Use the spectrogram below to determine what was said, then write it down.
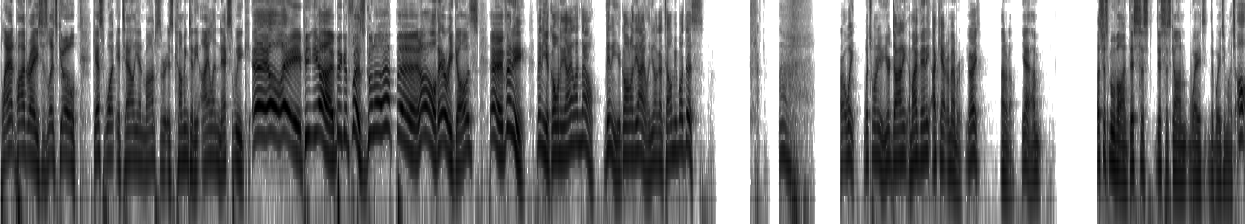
Plaid Padre says, let's go. Guess what? Italian Mobster is coming to the island next week. Hey, oh, hey, PEI, Big and Fist, gonna happen. Oh, there he goes. Hey, Vinny. Vinny, you're going to the island now? Vinny, you're going to the island. You're not gonna tell me about this? oh, wait, which one are you? You're Donnie? Am I Vinny? I can't remember. You right? I don't know. Yeah, I'm. Let's just move on. This is this has gone way way too much. Oh,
